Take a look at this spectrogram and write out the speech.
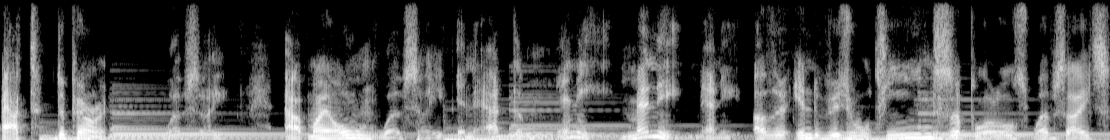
at the parent website, at my own website, and at the many, many, many other individual teams, plurals, websites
